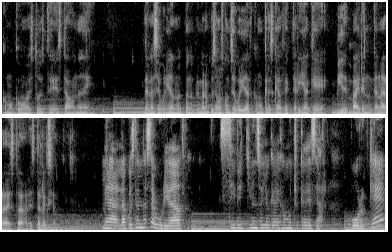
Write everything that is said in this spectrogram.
Como cómo ves tú este, esta onda de, de la seguridad. Bueno, primero empezamos con seguridad. ¿Cómo crees que afectaría que Biden ganara esta, esta elección? Mira, la cuestión de seguridad sí de, pienso yo que deja mucho que desear. ¿Por qué?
